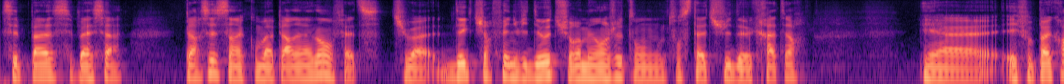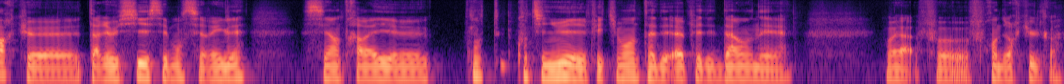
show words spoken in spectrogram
C'est pas, c'est pas ça. Percer, c'est un combat permanent en fait. Tu vois, dès que tu refais une vidéo, tu remets en jeu ton, statut de créateur. Et euh, il faut pas croire que t'as réussi et c'est bon, c'est réglé c'est un travail euh, continu et effectivement, tu as des ups et des downs et voilà, faut, faut prendre du recul quoi.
